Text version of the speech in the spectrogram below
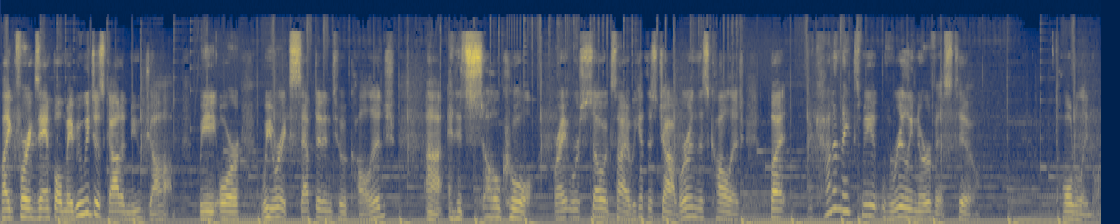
Like, for example, maybe we just got a new job, we or we were accepted into a college, uh, and it's so cool, right? We're so excited. We get this job, we're in this college, but it kind of makes me really nervous too totally normal.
